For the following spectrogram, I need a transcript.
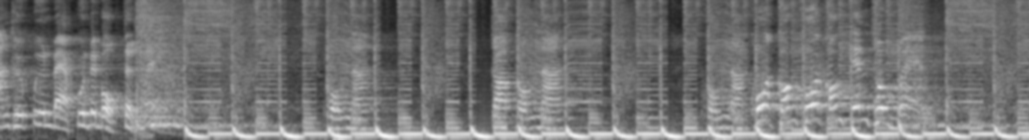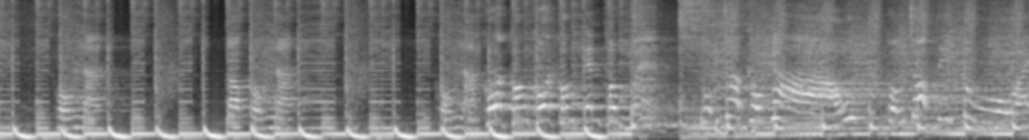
ารถือปืนแบกปืนไปโบกตึกให้ผมนะก็ผมนะ ผมนะโคตรของโคตรของเจนทมแมนผมนะก็ผมนะ ผมนะโคตรของโคตรของเจนทมแมนผมชอบขาวขาวผมชอบสีสวย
